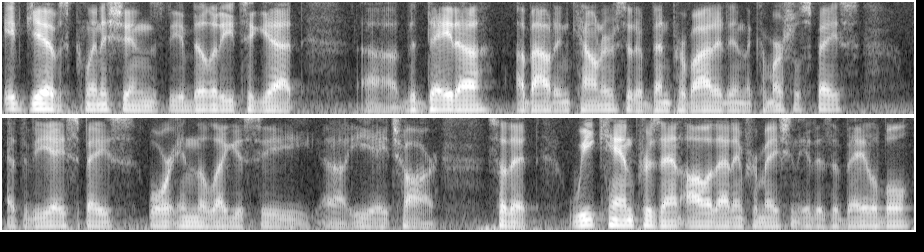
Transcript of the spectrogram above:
it gives clinicians the ability to get uh, the data about encounters that have been provided in the commercial space, at the VA space, or in the legacy uh, EHR, so that we can present all of that information. It is available.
